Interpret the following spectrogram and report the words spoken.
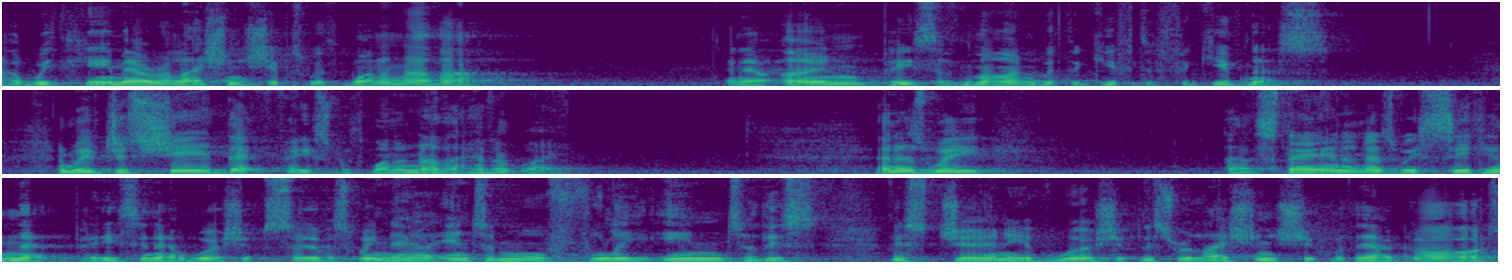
uh, with Him, our relationships with one another. and our own peace of mind with the gift of forgiveness. And we've just shared that peace with one another, haven't we? And as we uh, stand and as we sit in that peace in our worship service, we now enter more fully into this, this journey of worship, this relationship with our God.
